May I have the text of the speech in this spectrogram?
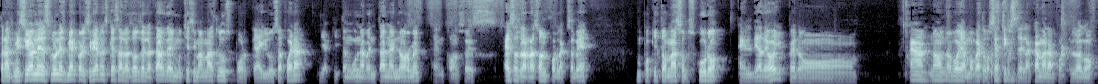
transmisiones lunes, miércoles y viernes, que es a las 2 de la tarde, hay muchísima más luz porque hay luz afuera. Y aquí tengo una ventana enorme. Entonces, esa es la razón por la que se ve un poquito más oscuro el día de hoy, pero... Ah, no, no voy a mover los settings de la cámara porque luego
